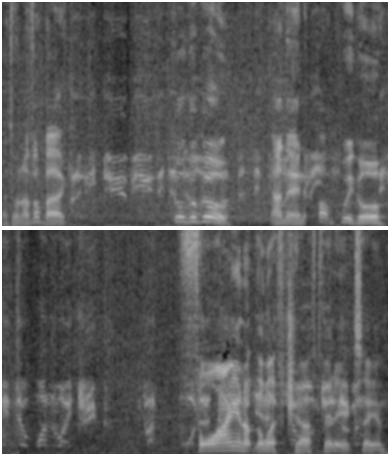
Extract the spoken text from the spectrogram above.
I don't have a bag. Go, go, go! And then up we go, flying up the lift shaft. Very exciting.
